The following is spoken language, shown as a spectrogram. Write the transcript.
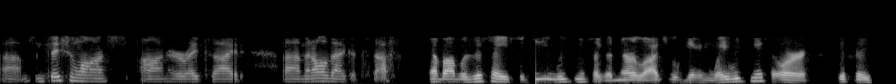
um, sensation loss on her right side, um, and all that good stuff. Now, Bob, was this a fatigue weakness, like a neurological giving way weakness, or just a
